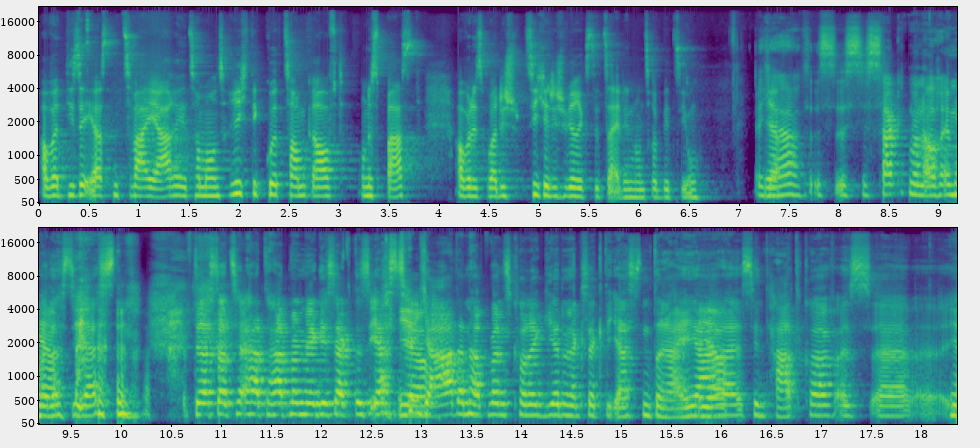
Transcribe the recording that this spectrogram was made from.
Aber diese ersten zwei Jahre, jetzt haben wir uns richtig gut zusammengerauft und es passt. Aber das war die, sicher die schwierigste Zeit in unserer Beziehung. Ja, ja. Das, das, das, sagt man auch immer, ja. dass die ersten, das hat, hat man mir gesagt, das erste ja. Jahr, dann hat man es korrigiert und hat gesagt, die ersten drei Jahre sind Hardcore als, äh, in,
